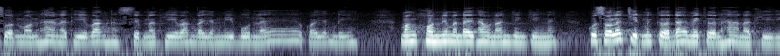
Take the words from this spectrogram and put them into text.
สวดมนต์ห้านาทีบ้างสิบนาทีบ้างก็ยังมีบุญแล้วก็ยังดี บางคนนี่มันได้เท่านั้นจริงๆนะกุศลจิตมันเกิดได้ไม่เกินห้านาทีจ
